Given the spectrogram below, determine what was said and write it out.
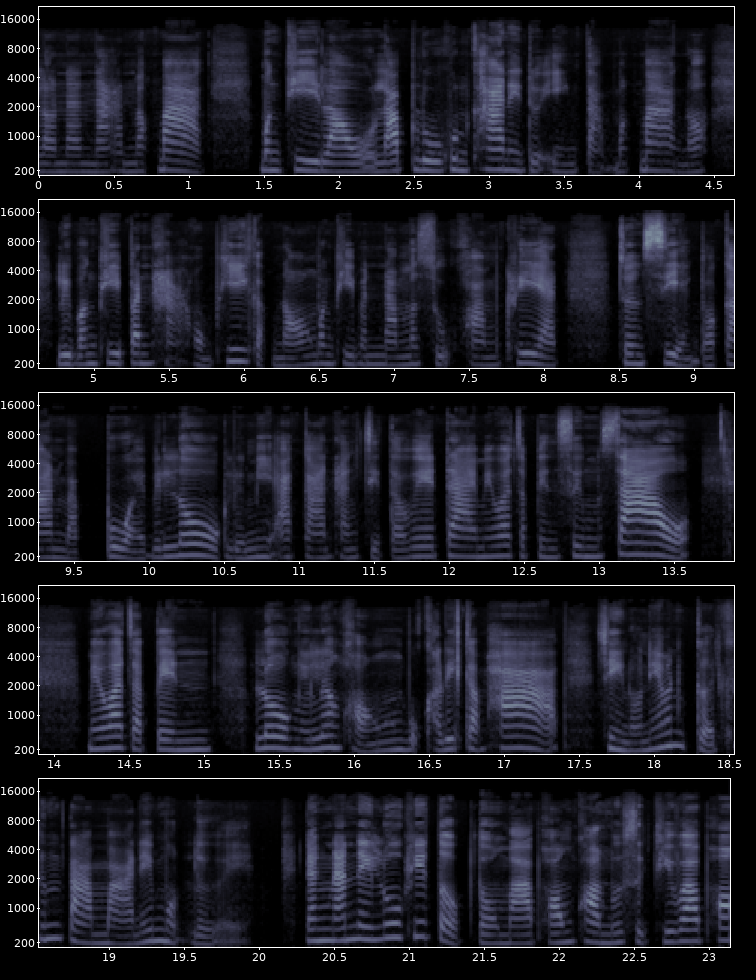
เรานานๆมาก ๆ บางทีเรารับรู้คุณค่าในตัวเองต่ำมากๆเนาะหรือบางทีปัญหาของพี่กับน้อง บางทีมันนำมาสู่ความเครียด จนเสี่ยงต่อการแบบป่วยเป็นโรคหรือมีอาการทางจิตเวชได้ไม่ว่าจะเป็นซึมเศร้า ไม่ว่าจะเป็นโรคในเรื่องของบุคลิกภาพ สิ่งเหล่านี้มันเกิดขึ้นตามมาได้หมดเลยดังนั้นในลูกที่เติบโตมาพร้อมความรู้สึกที่ว่าพ่อ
